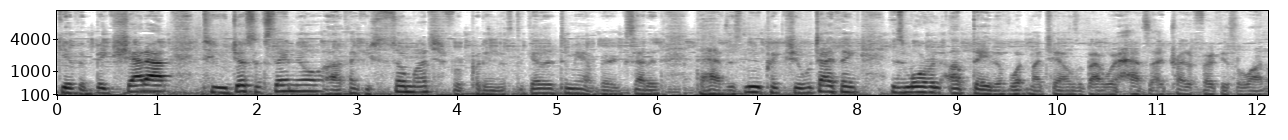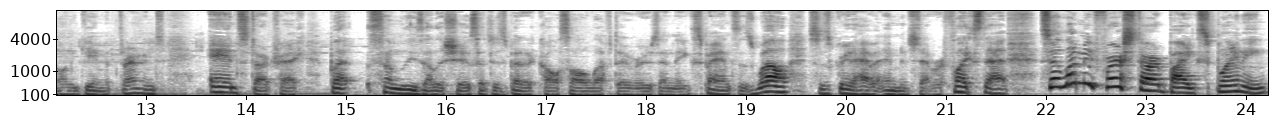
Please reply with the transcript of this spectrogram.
give a big shout out to Joseph Samuel. Uh, thank you so much for putting this together to me. I'm very excited to have this new picture, which I think is more of an update of what my channel is about, whereas I try to focus a lot on Game of Thrones and Star Trek, but some of these other shows, such as Better Call Saul, Leftovers, and The Expanse as well. So it's great to have an image that reflects that. So let me first start by explaining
